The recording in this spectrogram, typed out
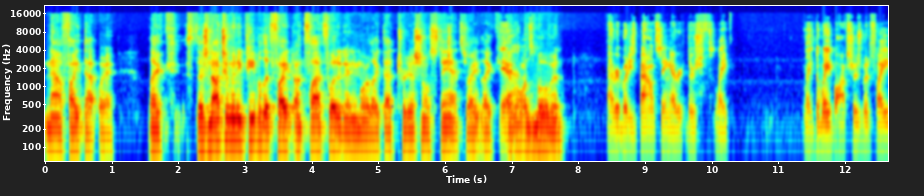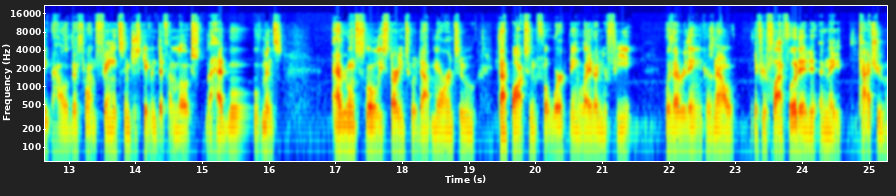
now fight that way? Like there's not too many people that fight on flat footed anymore, like that traditional stance, right? Like Yeah. everyone's moving. everybody's bouncing every there's like like the way boxers would fight how they're throwing feints and just giving different looks the head movements everyone's slowly starting to adapt more into that boxing footwork being light on your feet with everything because now if you're flat-footed and they catch you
